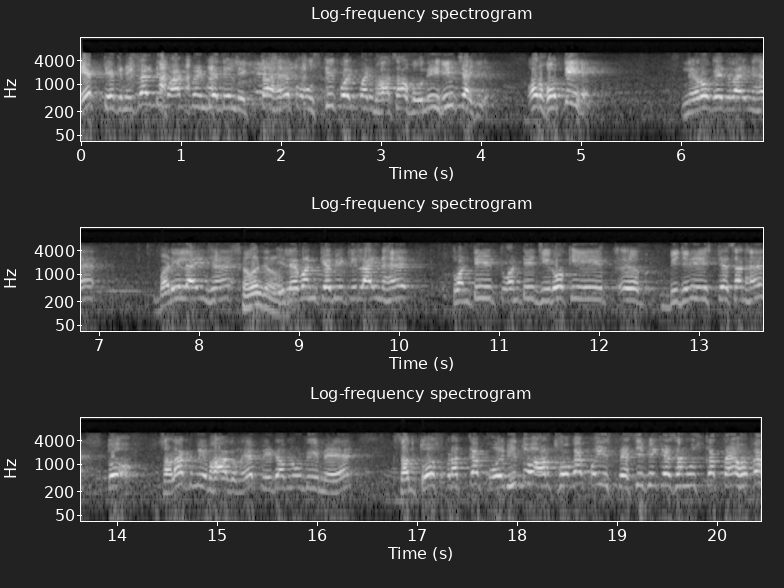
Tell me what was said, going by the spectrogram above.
एक टेक्निकल डिपार्टमेंट यदि लिखता है तो उसकी कोई परिभाषा होनी ही चाहिए। और होती है। नेरो गेज लाइन है बड़ी लाइन है समझ रहा। 11 केवी की लाइन है 20 20 ज़ीरो की बिजली स्टेशन है। तो सड़क विभाग में पीडब्ल्यूडी में संतोष संतोषप्रद का कोई भी तो अर्थ होगा कोई स्पेसिफिकेशन उसका तय होगा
